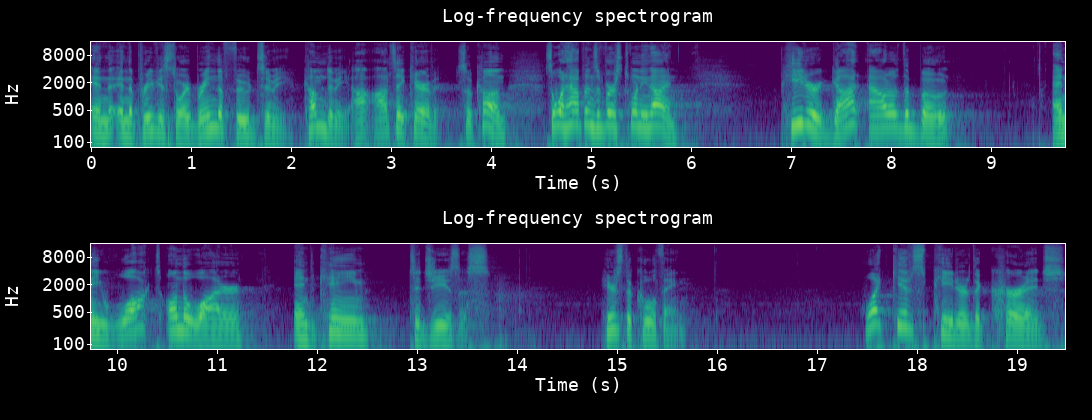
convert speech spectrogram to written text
in the, in the previous story, Bring the food to me, come to me, I'll, I'll take care of it. So come. So what happens in verse 29? Peter got out of the boat and he walked on the water and came to Jesus. Here's the cool thing what gives Peter the courage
